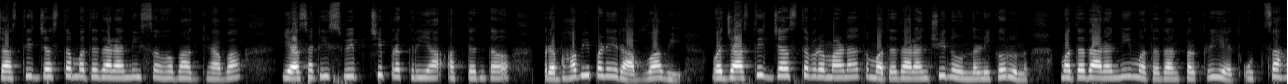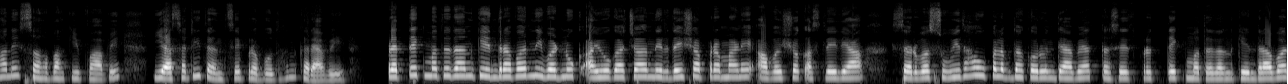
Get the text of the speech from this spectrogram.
जास्तीत जास्त मतदारांनी सहभाग घ्यावा यासाठी स्वीपची प्रक्रिया अत्यंत प्रभावीपणे राबवावी व जास्तीत जास्त प्रमाणात मतदारांची नोंदणी करून मतदारांनी मतदान प्रक्रियेत उत्साहाने सहभागी व्हावे यासाठी त्यांचे प्रबोधन करावे. प्रत्येक मतदान केंद्रावर निवडणूक आयोगाच्या निर्देशाप्रमाणे आवश्यक असलेल्या सर्व सुविधा उपलब्ध करून द्याव्यात तसेच प्रत्येक मतदान केंद्रावर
